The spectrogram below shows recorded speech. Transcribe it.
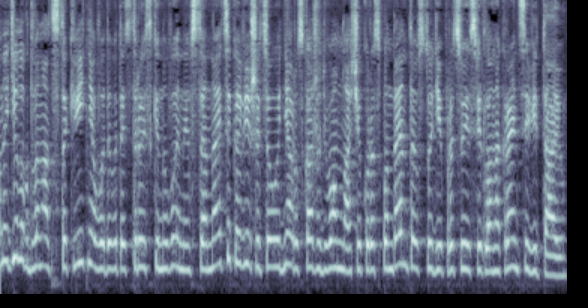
Понеділок, 12 квітня, ви дивитесь Трийські новини. Все найцікавіше цього дня розкажуть вам наші кореспонденти. В студії працює Світлана Кренці. Вітаю.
